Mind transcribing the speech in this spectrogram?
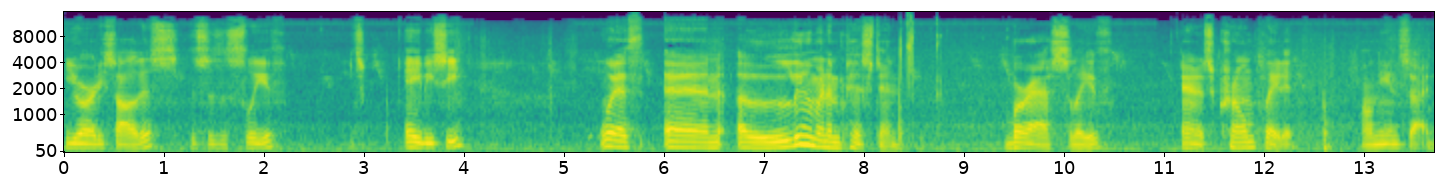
You already saw this. This is the sleeve. It's ABC with an aluminum piston brass sleeve and it's chrome plated on the inside.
